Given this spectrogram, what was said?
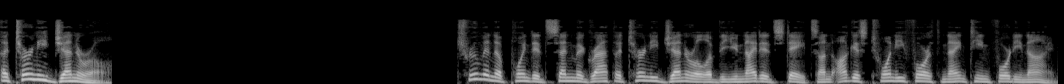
Attorney General Truman appointed Sen McGrath Attorney General of the United States on August 24, 1949.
